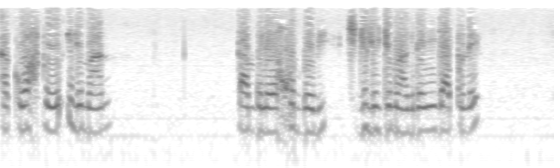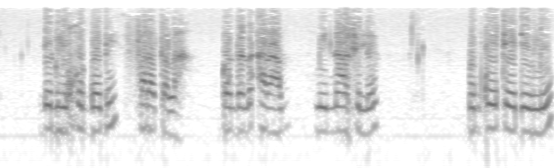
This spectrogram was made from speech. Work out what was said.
Ak waxtu ilimaan tàmbalee xutba bi ci julli jumaa gi dañuy ne déglu xutba bi farata la. Kon dana araam muy naafila ba mu koy tee déglu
